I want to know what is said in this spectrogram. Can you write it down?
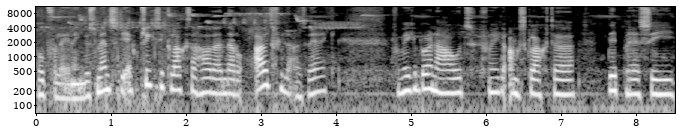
hulpverlening. Dus mensen die echt psychische klachten hadden en daardoor uitvielen uit werk. Vanwege burn-out, vanwege angstklachten, depressie,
